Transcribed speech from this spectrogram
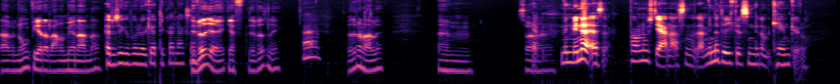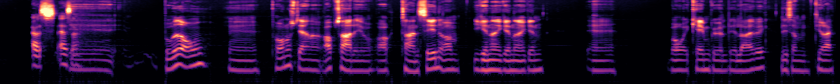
Der er vel nogle piger, der larmer mere end andre. Er du sikker på, at du har gjort det godt nok så? Det ved jeg ikke. Jeg, jeg ved det ikke. Nej. Det ved man aldrig. Um, så Ja. ja. Men minder, altså, pornostjerner og sådan noget der, minder det ikke lidt sådan lidt om camgirl? Også, altså. øh, både og øh, pornostjerner optager det jo og tager en scene om igen og igen og igen. Øh, hvor i Camgirl det er live, ikke? Ligesom direkte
